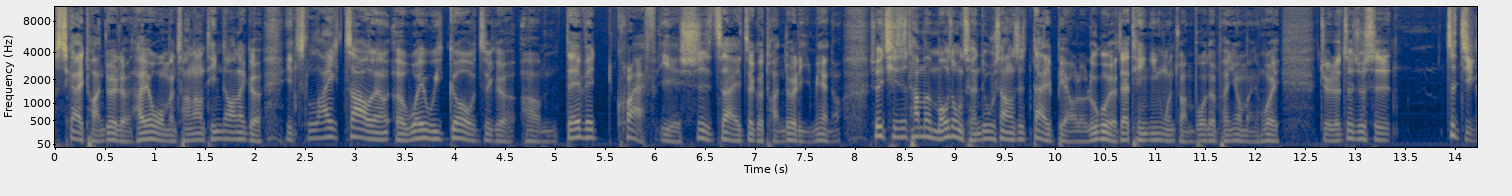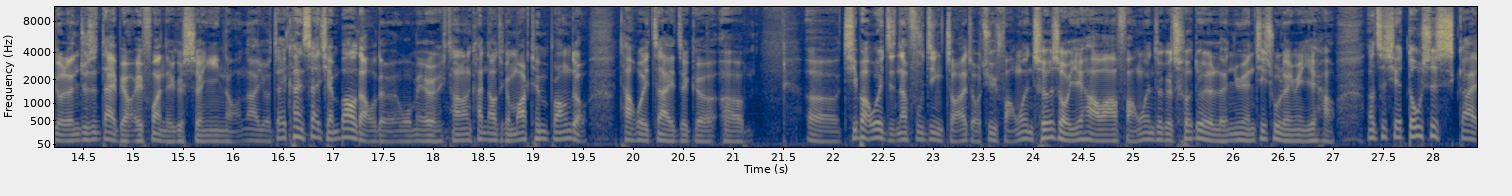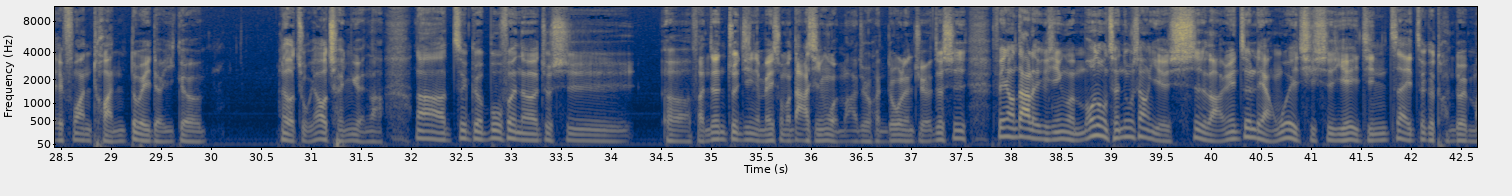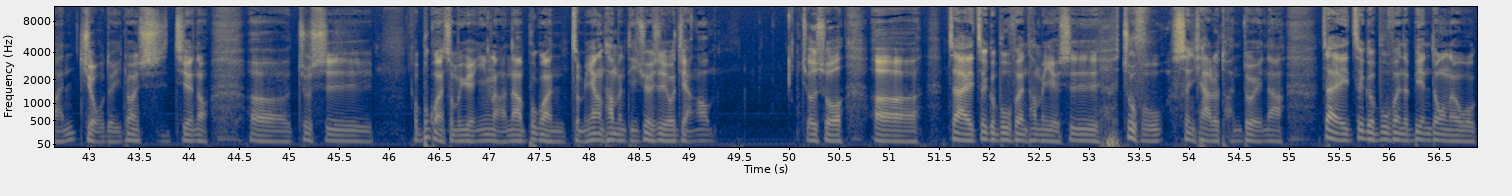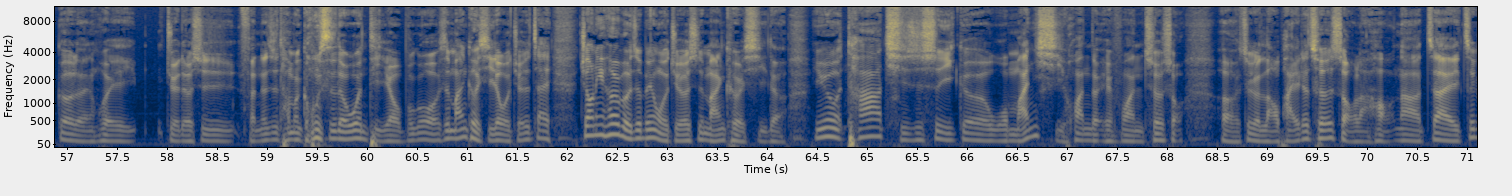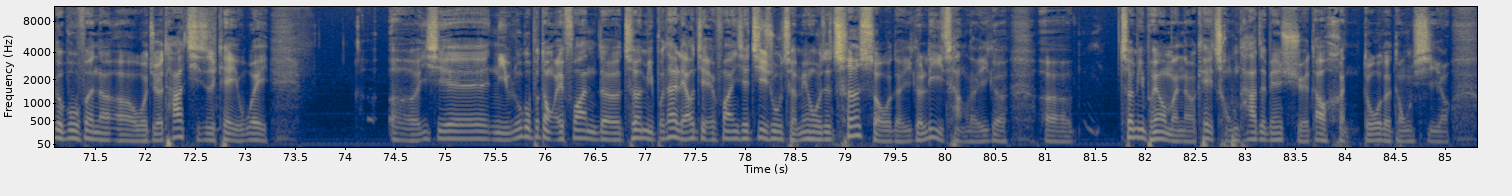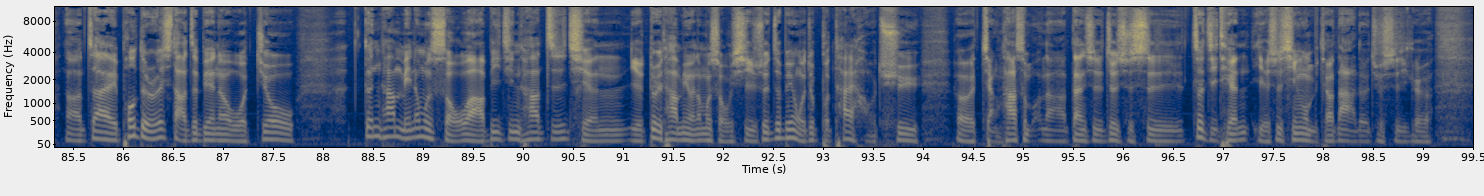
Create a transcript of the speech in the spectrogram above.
Sky 团队的。还有我们常常听到那个 It's lights out, Away We Go 这个嗯 David Craft 也是在这个团队里面哦。所以其实他们某种程度上是代表了，如果有在听英文转播的朋友们会觉得这就是。这几个人就是代表 F1 的一个声音哦。那有在看赛前报道的，我们也常常看到这个 Martin Brundle，他会在这个呃呃起跑位置那附近走来走去，访问车手也好啊，访问这个车队的人员、技术人员也好。那这些都是 Sky F1 团队的一个呃主要成员啦。那这个部分呢，就是。呃，反正最近也没什么大新闻嘛，就很多人觉得这是非常大的一个新闻，某种程度上也是啦，因为这两位其实也已经在这个团队蛮久的一段时间哦。呃，就是不管什么原因啦，那不管怎么样，他们的确是有讲哦。就是说，呃，在这个部分，他们也是祝福剩下的团队。那在这个部分的变动呢，我个人会觉得是，反正是他们公司的问题哦。不过是蛮可惜的，我觉得在 Johnny Herbert 这边，我觉得是蛮可惜的，因为他其实是一个我蛮喜欢的 F1 车手，呃，这个老牌的车手了哈。那在这个部分呢，呃，我觉得他其实可以为。呃，一些你如果不懂 F1 的车迷，不太了解 F1 一些技术层面或者车手的一个立场的一个呃车迷朋友们呢，可以从他这边学到很多的东西哦。那在 Paul di Resta 这边呢，我就。跟他没那么熟啊，毕竟他之前也对他没有那么熟悉，所以这边我就不太好去呃讲他什么呢。但是这就是这几天也是新闻比较大的，就是一个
